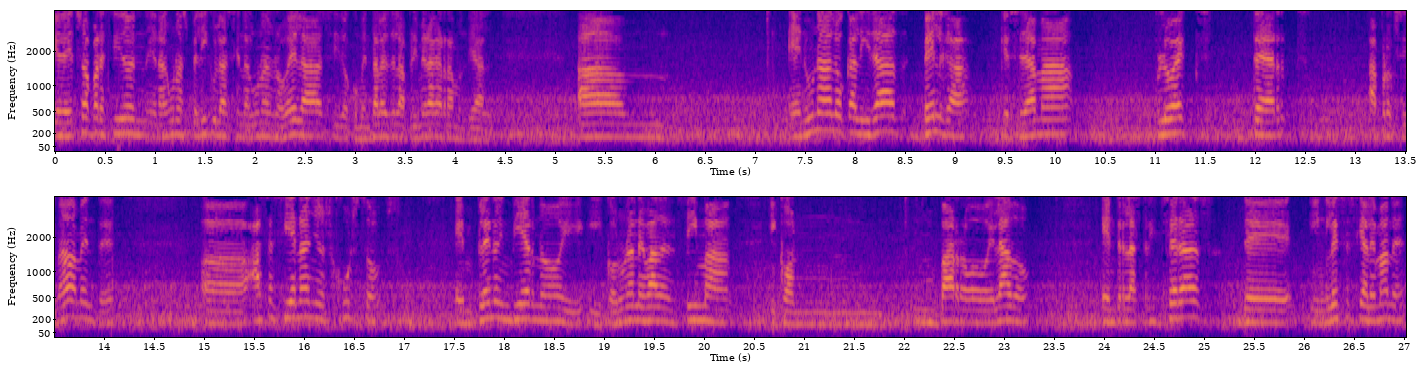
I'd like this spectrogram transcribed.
que de hecho ha aparecido en, algunas películas, y en algunas novelas y documentales de la Primera Guerra Mundial. Am, en una localidad belga que se llama Ploegstert, aproximadamente, ah, hace 100 años justos, en pleno invierno y, con una nevada encima y con un barro helado, entre las trincheras de ingleses y alemanes,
